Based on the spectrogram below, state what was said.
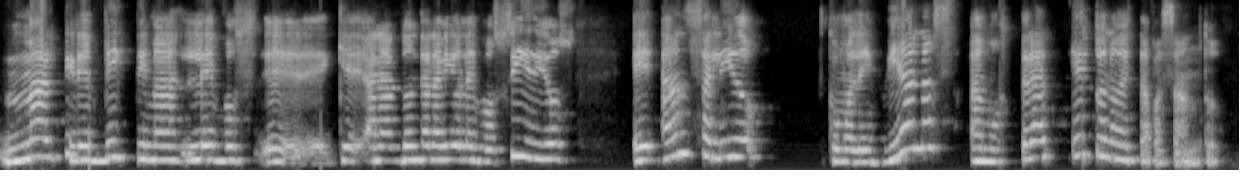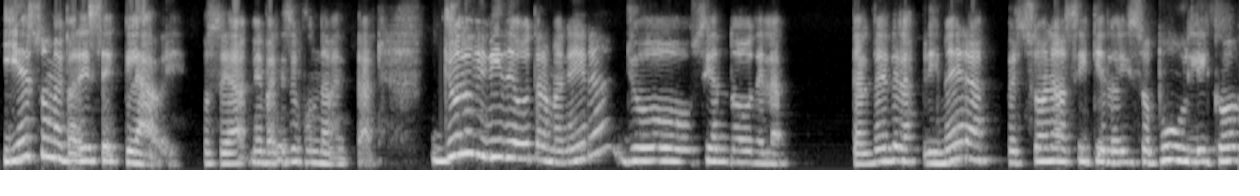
mártires, víctimas, eh, que donde han habido lesbocidios, eh, han salido como lesbianas a mostrar esto nos está pasando. Y eso me parece clave, o sea, me parece fundamental. Yo lo viví de otra manera, yo siendo de la, tal vez de las primeras personas así que lo hizo público,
